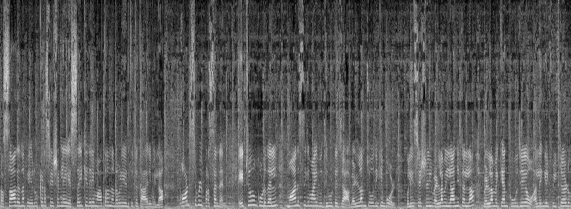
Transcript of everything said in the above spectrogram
പ്രസാദ് എന്ന പേരൂർക്കട സ്റ്റേഷനിലെ എസ് ഐക്കെതിരെ മാത്രം നടപടിയെടുത്തിട്ട് കാര്യമില്ല. കോൺസ്റ്റബിൾ പ്രസന്നൻ ഏറ്റവും കൂടുതൽ മാനസികമായി ബുദ്ധിമുട്ടിച്ച വെള്ളം ചോദിക്കുമ്പോൾ പോലീസ് സ്റ്റേഷനിൽ വെള്ളമില്ലാഞ്ഞിട്ടല്ല വെള്ളം വെക്കാൻ കൂജയോ അല്ലെങ്കിൽ ഫിൽറ്റേർഡ്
